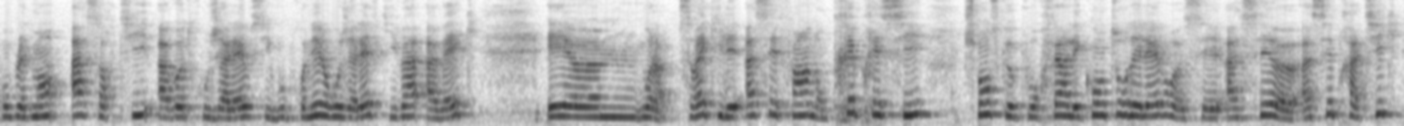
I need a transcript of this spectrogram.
complètement assorti à votre rouge à lèvres si vous prenez le rouge à lèvres qui va avec. Et euh, voilà, c'est vrai qu'il est assez fin, donc très précis. Je pense que pour faire les contours des lèvres, c'est assez, euh, assez pratique.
